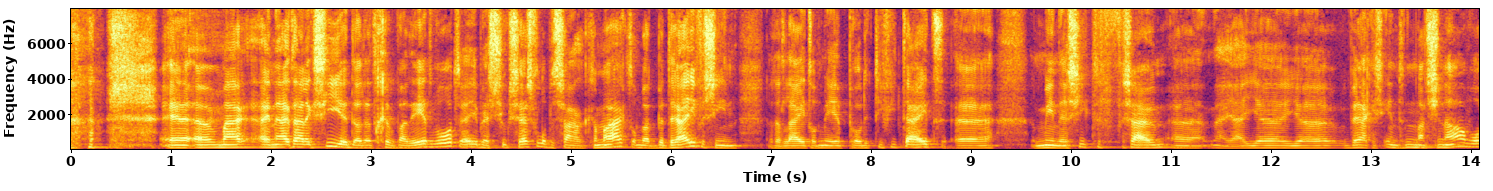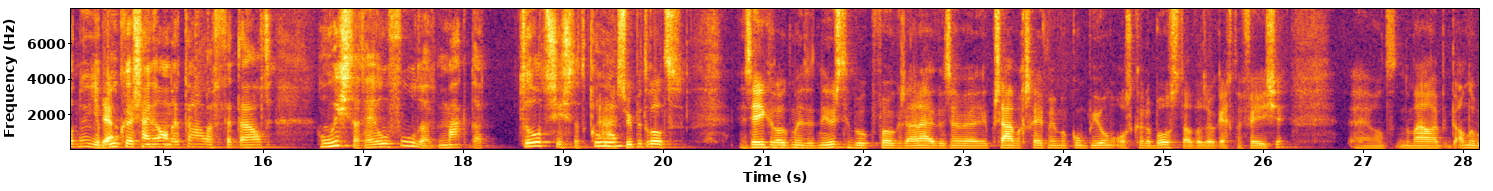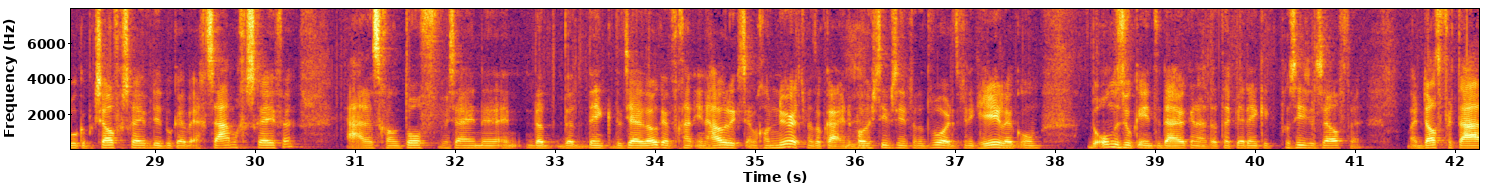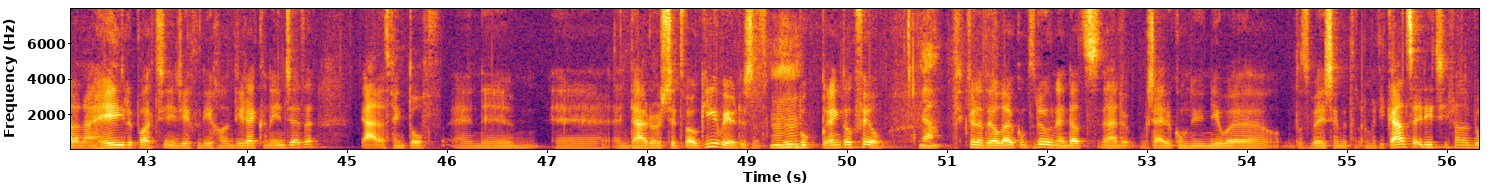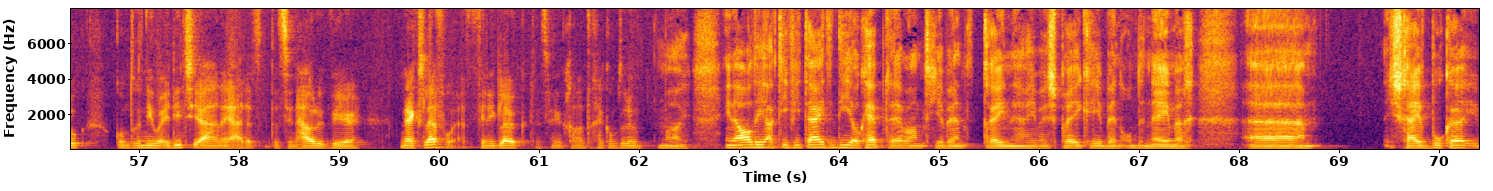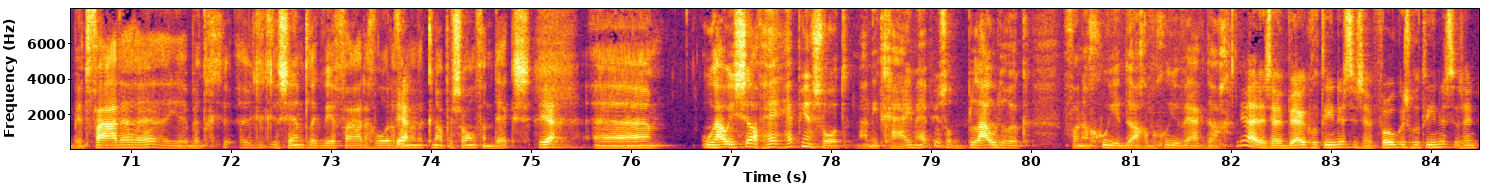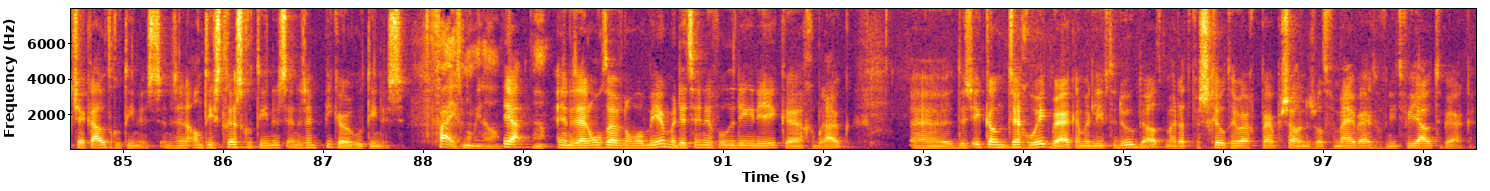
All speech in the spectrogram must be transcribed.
En, eh, maar, en uiteindelijk zie je dat het gewaardeerd wordt. Hè. Je bent succesvol op de zakelijke markt, omdat bedrijven zien dat het leidt tot meer productiviteit, eh, minder ziekteverzuim. Eh, nou ja, je, je werk is internationaal wordt nu, je Ja. boeken zijn in andere talen vertaald. Hoe is dat? Hè? Hoe voelt dat? Maakt dat trots? Is dat cool? Ja, super trots. En zeker ook met het nieuwste boek Focus aan uit. Dat zijn we, ik samengeschreven met mijn compagnon Oscar de Bos. Dat was ook echt een feestje. Want normaal heb ik de andere boek heb ik zelf geschreven. Dit boek hebben we echt samen geschreven. Ja, dat is gewoon tof. We zijn, eh, en dat, dat denk ik dat jij dat ook hebt. We gaan inhoudelijk zijn we gewoon nerds met elkaar in de positieve zin van het woord. Dat vind ik heerlijk om de onderzoeken in te duiken. Nou, dat heb jij denk ik precies hetzelfde. Maar dat vertalen naar hele praktische inzichten die je gewoon direct kan inzetten. Ja, dat vind ik tof. En, ehm, eh, en daardoor zitten we ook hier weer. Dus het, Mhm. het boek brengt ook veel. Ja. Dus ik vind het heel leuk om te doen. En dat, nou, ik zei, er komt nu een nieuwe, dat we bezig zijn met een Amerikaanse editie van het boek. Komt er een nieuwe editie aan. En ja, dat, dat is inhoudelijk weer next level. Dat vind ik leuk. Dat vind ik gewoon te gek om te doen. Mooi. In al die activiteiten die je ook hebt, hè, want je bent trainer, je bent spreker, je bent ondernemer. Ehm, je schrijft boeken, je bent vader. Hè, je bent recentelijk weer vader geworden van een knappe zoon van Dex. Ja, Ehm, hoe hou je jezelf? Heb je een soort, nou niet geheim, heb je een soort blauwdruk van een goede dag of een goede werkdag? ja, er zijn werkroutines, er zijn focusroutines, er zijn check-out routines. En er zijn anti-stressroutines en er zijn piekerroutines. Vijf noem je dan. Ja. Ja. en er zijn ongetwijfeld nog wel meer, maar dit zijn in ieder geval de dingen die ik eh, gebruik. Eh, dus ik kan zeggen hoe ik werk en met liefde doe ik dat, maar dat verschilt heel erg per persoon. Dus wat voor mij werkt, hoeft niet voor jou te werken.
